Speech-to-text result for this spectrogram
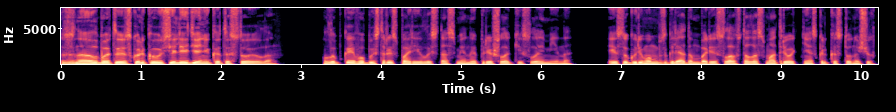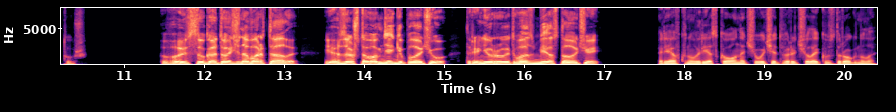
«Знал бы ты, сколько усилий и денег это стоило». Улыбка его быстро испарилась, на смену пришла кислая мина, и с угрюмым взглядом Борислав стал осматривать несколько стонущих туш. «Вы, сука, точно варталы? Я за что вам деньги плачу? Тренирует вас бестолочей!» Рявкнул резко он, отчего четверо человек вздрогнуло,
